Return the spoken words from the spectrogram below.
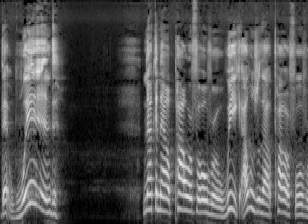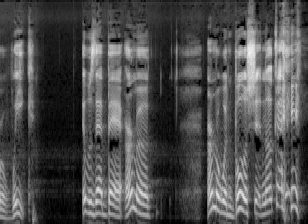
That wind knocking out power for over a week. I was without power for over a week. It was that bad. Irma Irma wasn't bullshitting, okay?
